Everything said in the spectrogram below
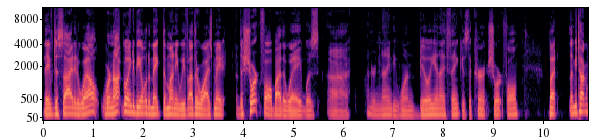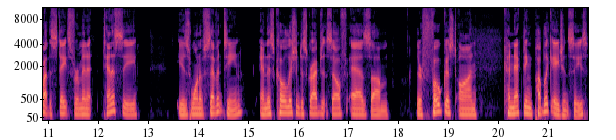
they've decided, well, we're not going to be able to make the money we've otherwise made. The shortfall, by the way, was uh, 191 billion. I think is the current shortfall. But let me talk about the states for a minute. Tennessee is one of 17, and this coalition describes itself as um, they're focused on connecting public agencies,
